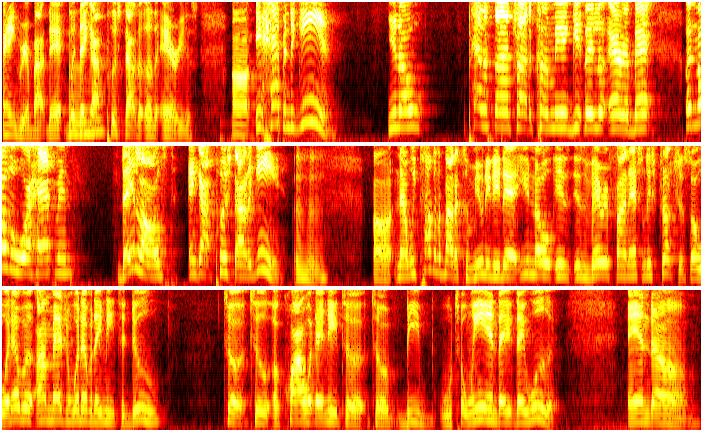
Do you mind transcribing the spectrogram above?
angry about that, but they got pushed out to other areas. Uh it happened again. You know, Palestine tried to come in, get their little area back. Another war happened. They lost and got pushed out again. Uh, now we talking about a community that you know is is very financially structured. So whatever I imagine, whatever they need to do to to acquire what they need to to be to win, they they would. And um,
